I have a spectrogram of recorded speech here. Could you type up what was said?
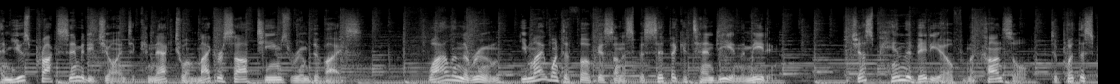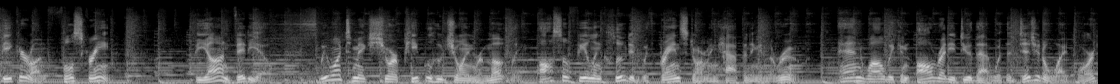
and use Proximity Join to connect to a Microsoft Teams Room device. While in the room, you might want to focus on a specific attendee in the meeting. Just pin the video from the console to put the speaker on full screen. Beyond video, we want to make sure people who join remotely also feel included with brainstorming happening in the room. And while we can already do that with a digital whiteboard,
